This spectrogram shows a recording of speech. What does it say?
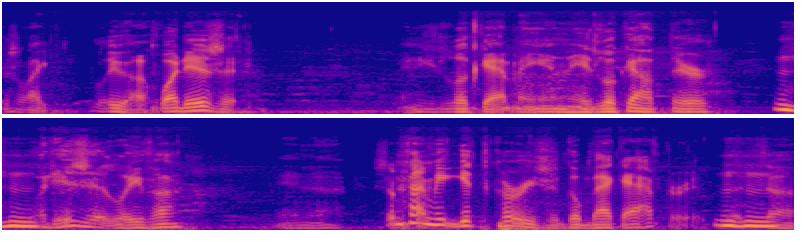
it's like, Levi, what is it? And he'd look at me and he'd look out there. Mm-hmm. "What is it, Levi? And uh, sometimes he'd get the courage to go back after it. Mm-hmm. But uh,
